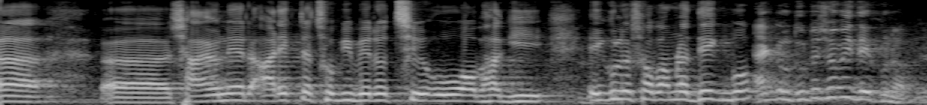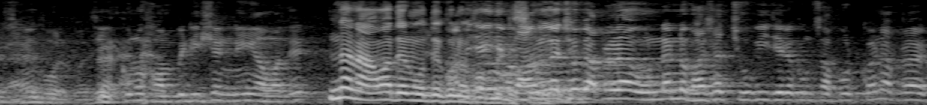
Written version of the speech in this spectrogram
আহ, সায়নের আরেকটা ছবি বেরোচ্ছে ও অভাগী। এগুলো সব আমরা দেখব। একদম দুটো ছবি দেখুন আপনারা আমি বলব যে কোনো কম্পিটিশন নেই আমাদের। না না আমাদের মধ্যে কোনো বাংলা ছবি আপনারা অন্যান্য ভাষার ছবি যেরকম সাপোর্ট করেন আপনারা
